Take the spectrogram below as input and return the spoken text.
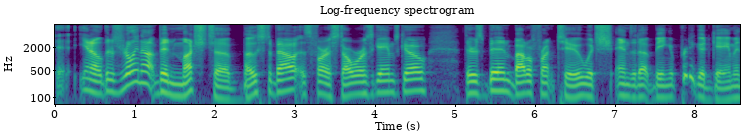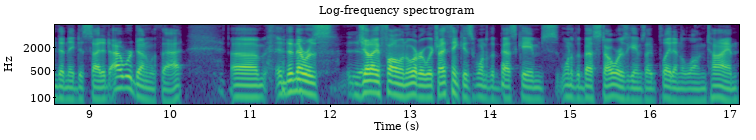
it, you know, there's really not been much to boast about as far as Star Wars games go. There's been Battlefront 2, which ended up being a pretty good game, and then they decided, oh, we're done with that. Um, and then there was yeah. Jedi Fallen Order, which I think is one of the best games, one of the best Star Wars games I've played in a long time.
